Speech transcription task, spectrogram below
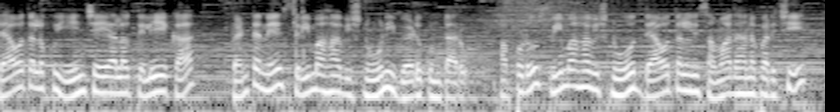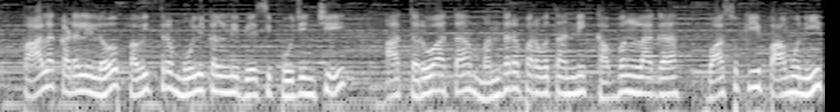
దేవతలకు ఏం చేయాలో తెలియక వెంటనే శ్రీ మహావిష్ణువుని వేడుకుంటారు. అప్పుడు శ్రీ మహావిష్ణువు దేవతల్ని సమాధానపరిచి పాలకడలిలో పవిత్ర మూలికల్ని వేసి పూజించి ఆ తరువాత మందర పర్వతాన్ని కవ్వంలాగా వాసుకి పాముని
